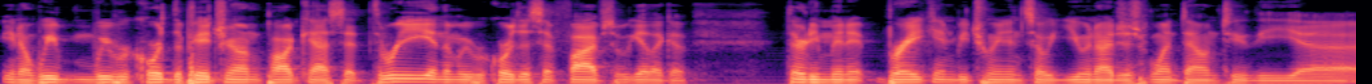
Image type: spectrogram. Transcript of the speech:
you know, we we record the Patreon podcast at three, and then we record this at five, so we get like a thirty minute break in between. And so you and I just went down to the uh,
